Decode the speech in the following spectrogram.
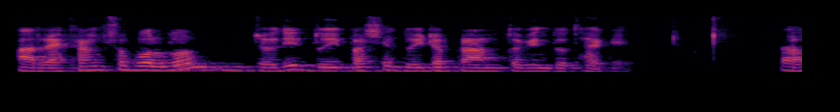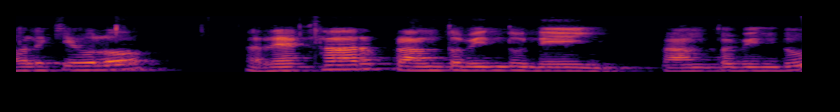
আর রেখাংশ বলব, যদি দুই পাশে দুইটা প্রান্ত বিন্দু থাকে। তাহলে কি হলো? রেখার প্রান্ত বিন্দু নেই। প্রান্ত বিন্দু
